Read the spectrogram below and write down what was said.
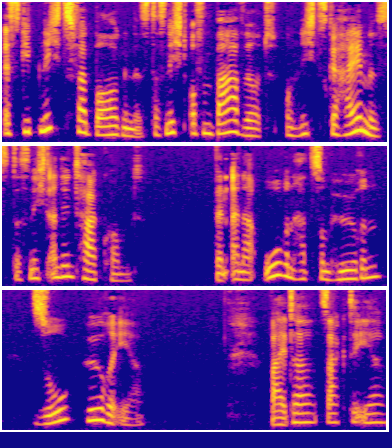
Es gibt nichts Verborgenes, das nicht offenbar wird, und nichts Geheimes, das nicht an den Tag kommt. Wenn einer Ohren hat zum Hören, so höre er. Weiter sagte er,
